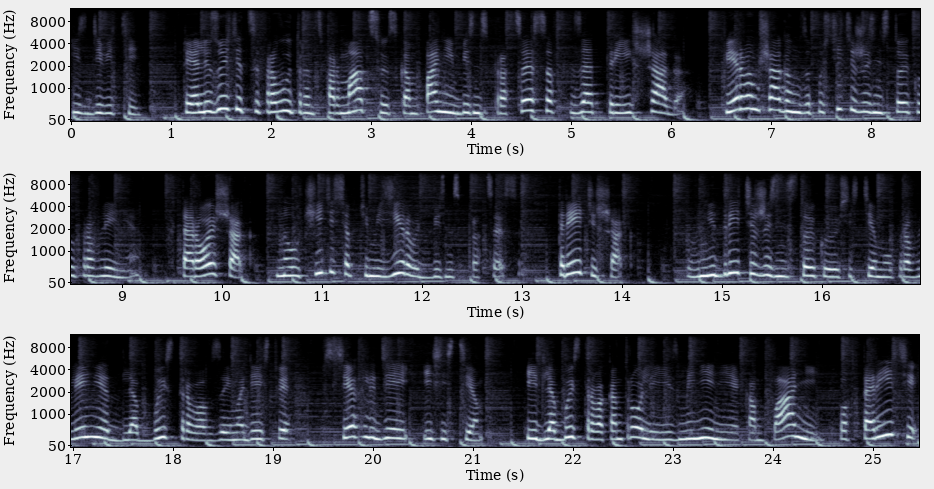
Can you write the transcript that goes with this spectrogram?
из 9. Реализуйте цифровую трансформацию с компанией бизнес-процессов за три шага. Первым шагом запустите жизнестойкое управление. Второй шаг – научитесь оптимизировать бизнес-процессы. Третий шаг – внедрите жизнестойкую систему управления для быстрого взаимодействия всех людей и систем. И для быстрого контроля и изменения компаний повторите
